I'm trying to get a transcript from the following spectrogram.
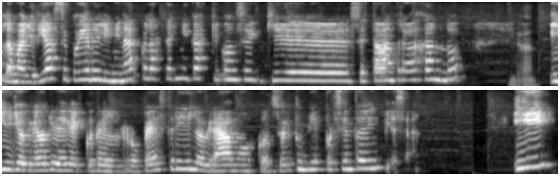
la mayoría se podían eliminar con las técnicas que, que se estaban trabajando. Y yo creo que del rupestri logramos con suerte un 10% de limpieza. Y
